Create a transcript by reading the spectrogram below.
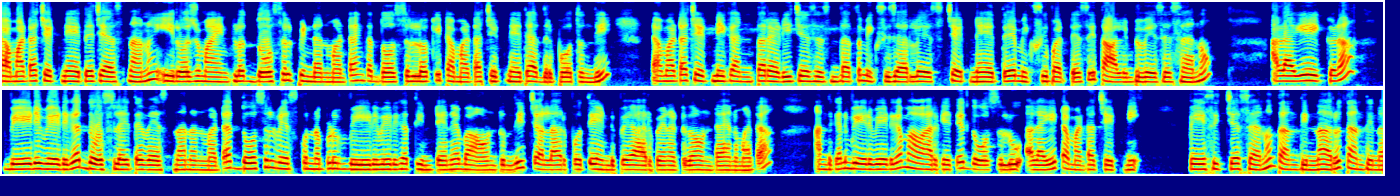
టమాటా చట్నీ అయితే చేస్తున్నాను. ఈరోజు మా ఇంట్లో దోశల పిండి అనమాట ఇంకా దోశల్లోకి టమాటా చట్నీ అయితే అదిరిపోతుంది. టమాటా చట్నీకి అంతా రెడీ చేసేసిన తర్వాత మిక్సీ జార్లో వేసి చట్నీ అయితే మిక్సీ పట్టేసి తాలింపు వేసి వేసేసాను. అలాగే ఇక్కడ వేడి వేడిగా దోశలు అయితే వేస్తున్నాను అనమాట దోశలు వేసుకున్నప్పుడు వేడి వేడిగా తింటేనే బాగుంటుంది. చల్లారిపోతే ఎండిపోయి ఆరిపోయినట్టుగా ఉంటాయన్నమాట. అందుకని వేడి వేడిగా మా వారికి అయితే దోశలు అలాగే టమాటా చట్నీ వేసి ఇచ్చేసాను. తను తిన్నారు. తను తిన్న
